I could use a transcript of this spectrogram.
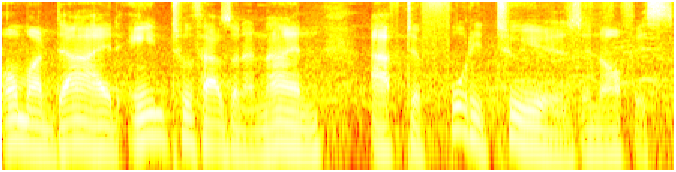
Omar died in 2009 after 42 years in office.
